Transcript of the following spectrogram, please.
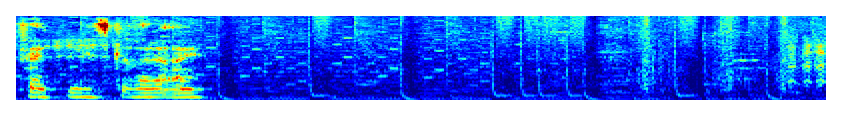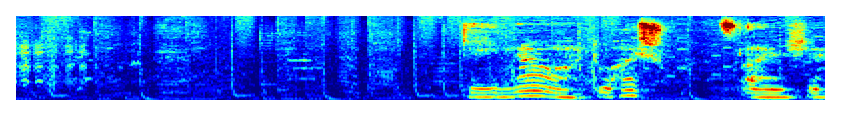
Fällt mir jetzt gerade ein. Genau, du hast Schwarzeiche.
